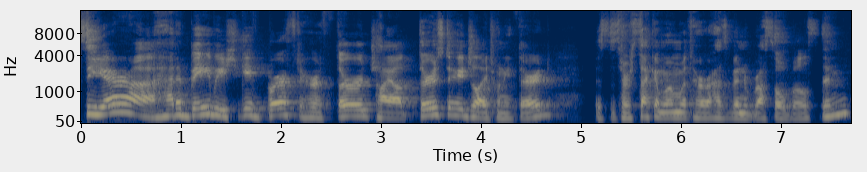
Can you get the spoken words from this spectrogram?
Ciara had a baby. She gave birth to her third child Thursday, July 23rd. This is her second one with her husband, Russell Wilson.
